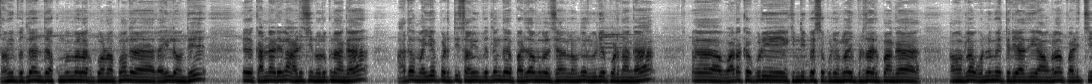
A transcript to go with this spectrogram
சமீபத்தில் இந்த கும்பமேளாக்கு போனப்போ அந்த ரயிலில் வந்து கண்ணாடியெல்லாம் அடித்து நொறுக்குனாங்க. அதை மையப்படுத்தி சமீபத்தில் இந்த பரிதாபங்கள் சேனலில் வந்து ஒரு வீடியோ போடுறாங்க அஹ், ஹிந்தி பேசக்கூடியவங்களாம் இப்படி தான் இருப்பாங்க. அவங்களாம் ஒன்றுமே தெரியாது. அவங்களாம் படித்து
